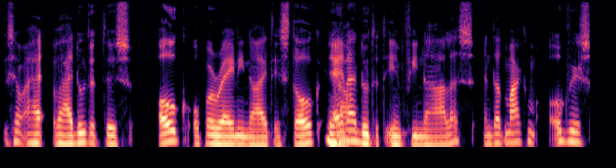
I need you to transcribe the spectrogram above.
Zeg maar, hij, hij doet het dus ook op een rainy night in Stoke. Ja. En hij doet het in finales. En dat maakt hem ook weer.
